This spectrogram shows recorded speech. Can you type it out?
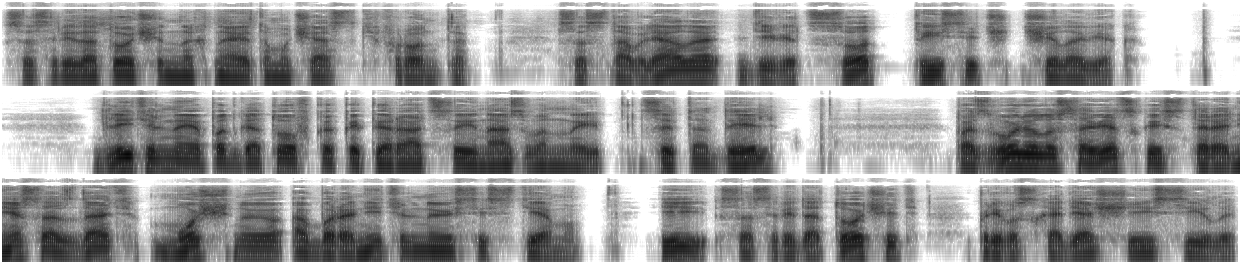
сосредоточенных на этом участке фронта, составляла 900 тысяч человек. Длительная подготовка к операции, названной «Цитадель», позволила советской стороне создать мощную оборонительную систему и сосредоточить превосходящие силы.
